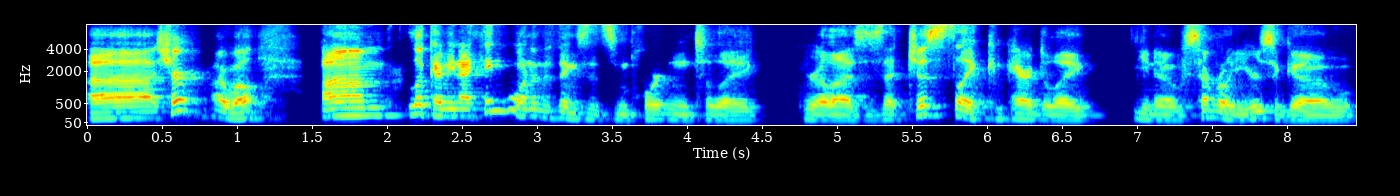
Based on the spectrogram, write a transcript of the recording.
uh sure i will um look i mean i think one of the things that's important to like realize is that just like compared to like you know several years ago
